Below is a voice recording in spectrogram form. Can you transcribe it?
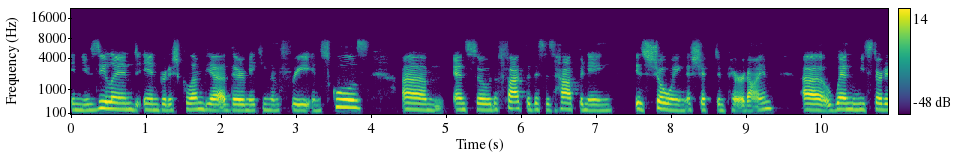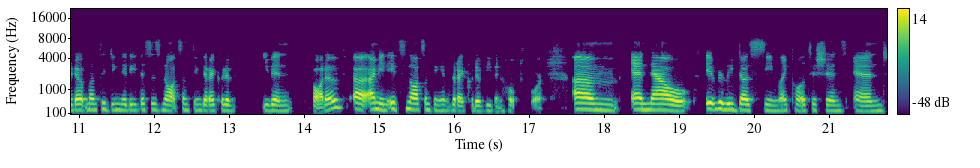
in New Zealand, in British Columbia, they're making them free in schools. Um, and so the fact that this is happening is showing a shift in paradigm. Uh, when we started out monthly dignity, this is not something that I could have even thought of. Uh, I mean, it's not something that I could have even hoped for. Um, and now it really does seem like politicians and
